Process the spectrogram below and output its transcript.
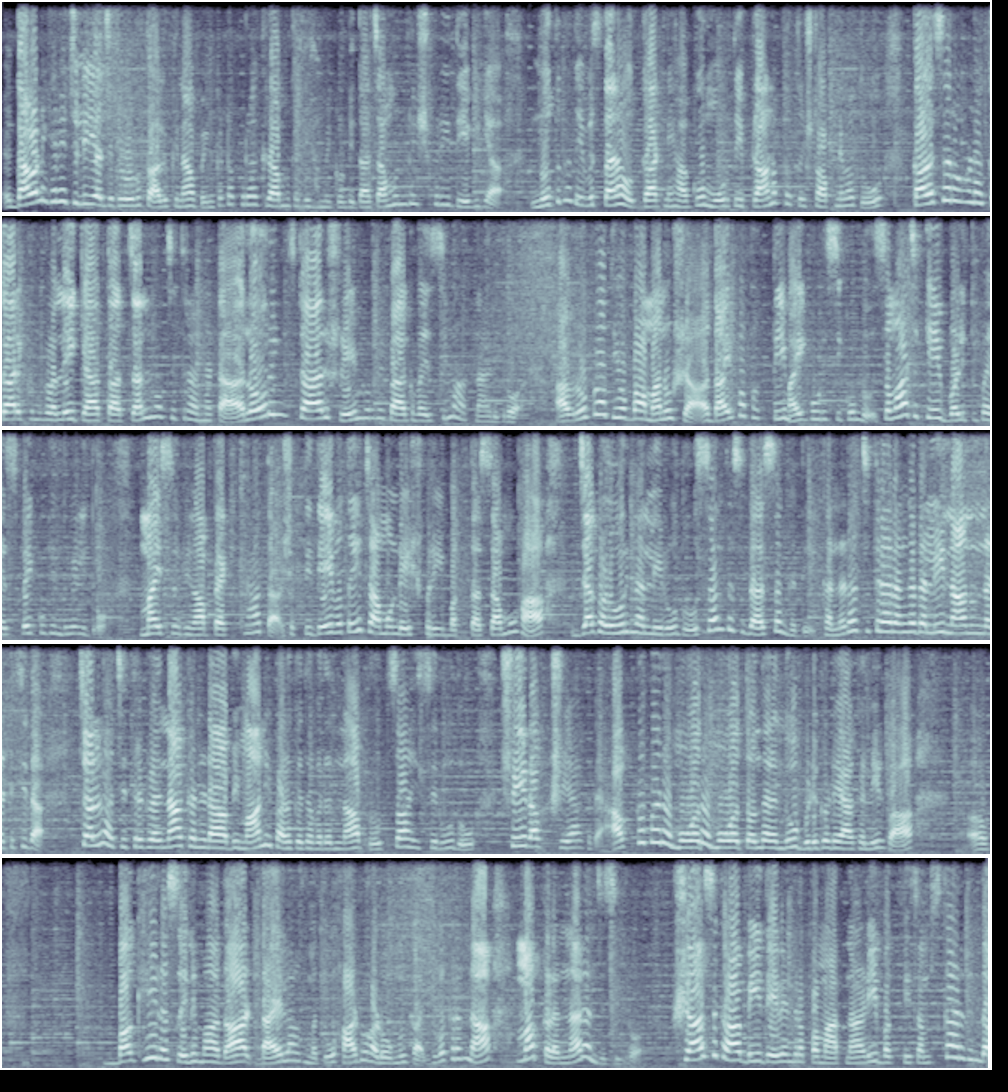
ದಾವಣಗೆರೆ ಜಿಲ್ಲೆಯ ಜಗಳೂರು ತಾಲೂಕಿನ ವೆಂಕಟಪುರ ಗ್ರಾಮದಲ್ಲಿ ಹಮ್ಮಿಕೊಂಡಿದ್ದ ಚಾಮುಂಡೇಶ್ವರಿ ದೇವಿಯ ನೂತನ ದೇವಸ್ಥಾನ ಉದ್ಘಾಟನೆ ಹಾಗೂ ಮೂರ್ತಿ ಪ್ರಾಣ ಪ್ರತಿಷ್ಠಾಪನೆ ಮತ್ತು ಕಳಸಾರೋಹಣ ಕಾರ್ಯಕ್ರಮಗಳಲ್ಲಿ ಖ್ಯಾತ ಚಲನಚಿತ್ರ ನಟ ರೋರಿಂಗ್ ಸ್ಟಾರ್ ಶ್ರೀಮುರಳಿ ಭಾಗವಹಿಸಿ ಮಾತನಾಡಿದರು. ಅವರು ಪ್ರತಿಯೊಬ್ಬ ಮನುಷ್ಯ ದೈವ ಭಕ್ತಿ ಮೈಗೂಡಿಸಿಕೊಂಡು ಸಮಾಜಕ್ಕೆ ಒಳಿತು ಬಯಸಬೇಕು ಎಂದು ಹೇಳಿದರು. ಮೈಸೂರಿನ ಪ್ರಖ್ಯಾತ ಶಕ್ತಿ ದೇವತೆ ಚಾಮುಂಡೇಶ್ವರಿ ಭಕ್ತ ಸಮೂಹ ಜಗಳೂರಿನಲ್ಲಿರುವುದು ಸಂತಸದ ಸಂಗತಿ. ಕನ್ನಡ ಚಿತ್ರರಂಗದಲ್ಲಿ ನಾನು ನಟಿಸಿದ ಚಲನಚಿತ್ರಗಳನ್ನ ಕನ್ನಡ ಅಭಿಮಾನಿ ಬಳಗದವರನ್ನ ಪ್ರೋತ್ಸಾಹಿಸಿರುವುದು ಶ್ರೇರಾಕ್ಷಿಯಾಗಿದೆ ಅಕ್ಟೋಬರ್ ಮೂವತ್ತ ಮೂವತ್ತೊಂದರಂದು ಬಿಡುಗಡೆಯಾಗಲಿರುವ ಬಘೀರ ಸಿನಿಮಾದ ಡಯಲಾಗ್ ಮತ್ತು ಹಾಡು ಹಾಡುವ ಮೂಲಕ ಯುವಕರನ್ನ, ಮಕ್ಕಳನ್ನ ರಂಜಿಸಿದ್ರು. ಶಾಸಕ ಬಿ. ದೇವೇಂದ್ರಪ್ಪ ಮಾತನಾಡಿ, ಭಕ್ತಿ ಸಂಸ್ಕಾರದಿಂದ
